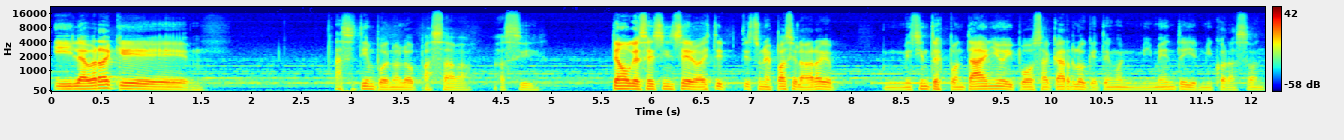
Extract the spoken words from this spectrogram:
Y la verdad que hace tiempo que no lo pasaba así. Tengo que ser sincero, este es un espacio, la verdad que me siento espontáneo y puedo sacar lo que tengo en mi mente y en mi corazón.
